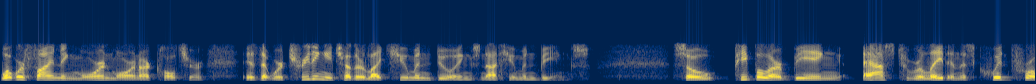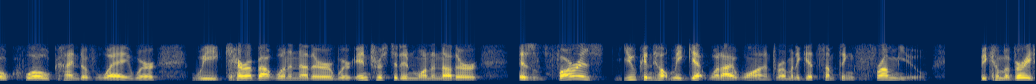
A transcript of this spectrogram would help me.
What we're finding more and more in our culture is that we're treating each other like human doings not human beings so people are being asked to relate in this quid pro quo kind of way where we care about one another we're interested in one another as far as you can help me get what I want, or I'm going to get something from you become a very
